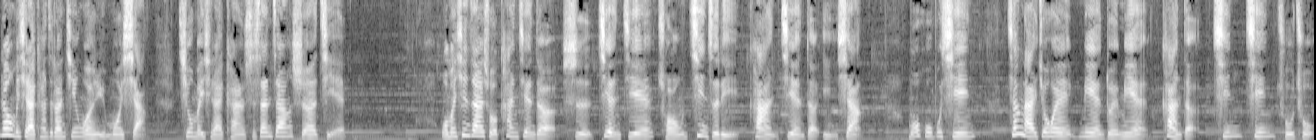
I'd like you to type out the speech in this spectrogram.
让我们一起来看这段经文与默想，请我们一起来看十三章十二节。我们现在所看见的是间接从镜子里看见的影像，模糊不清，将来就会面对面看的。清清楚楚。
